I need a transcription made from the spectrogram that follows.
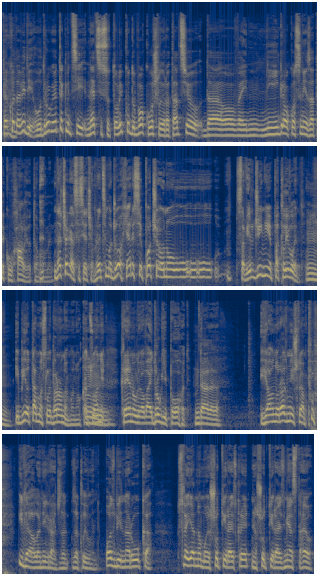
Tako da vidi, u drugoj utakmici Neci su toliko duboko ušli u rotaciju da ovaj, nije igrao ko se nije zatekao u hali u tom momentu. Na čega se sjećam? Recimo, Joe Harris je počeo ono u, u, u, sa Virginije pa Cleveland. Mm. I bio tamo s Lebronom, ono, kad su mm. oni krenuli ovaj drugi pohod. Da, da, da. I ja ono razmišljam, puf, idealan igrač za, za Cleveland. Ozbiljna ruka, sve jedno mu je šutira iz kretnja, šutira iz mjesta, evo,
